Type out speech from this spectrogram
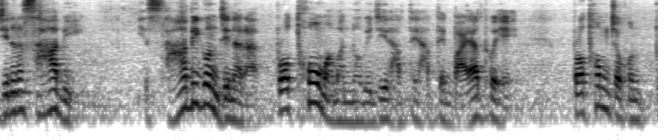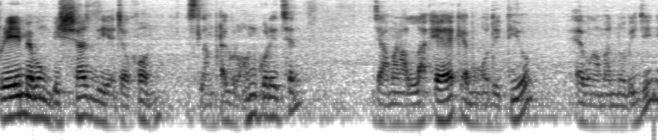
যিনারা সাহাবি এই সাহাবিগণ যিনারা প্রথম আমার নবীজির হাতে হাতে বায়াত হয়ে প্রথম যখন প্রেম এবং বিশ্বাস দিয়ে যখন ইসলামটা গ্রহণ করেছেন, যে আমার আল্লাহ এক এবং অদ্বিতীয় এবং আমার নবীজি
